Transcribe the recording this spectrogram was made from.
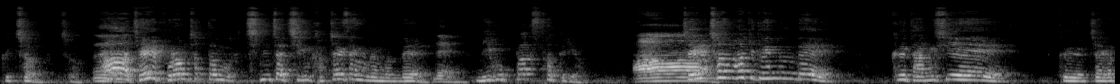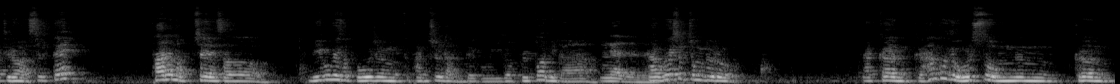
그쵸 그쵸 네. 아 제일 보람찼던 거 진짜 지금 갑자기 생각난 건데 네. 미국 박스터들이요 아 제일 처음 하기도 했는데 그 당시에 그 제가 들어왔을 때 다른 업체에서 미국에서 보호종이니까 반출도 안 되고 이거 불법이다 네네네. 라고 했을 정도로 약간 그 한국에 올 수 없는 그런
